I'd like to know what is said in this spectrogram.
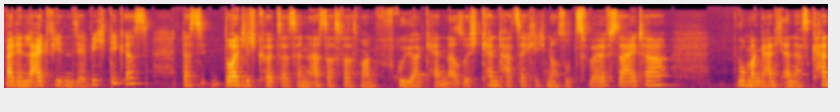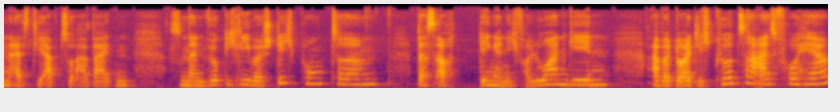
bei den Leitfäden sehr wichtig ist, dass sie deutlich kürzer sind als das, was man früher kennt. Also ich kenne tatsächlich noch so zwölf Seiter, wo man gar nicht anders kann, als die abzuarbeiten, sondern wirklich lieber Stichpunkte, dass auch Dinge nicht verloren gehen, aber deutlich kürzer als vorher.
